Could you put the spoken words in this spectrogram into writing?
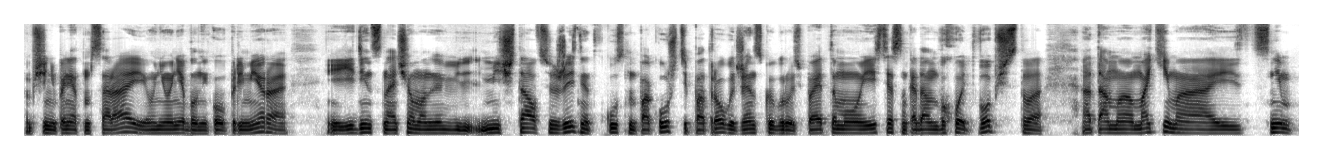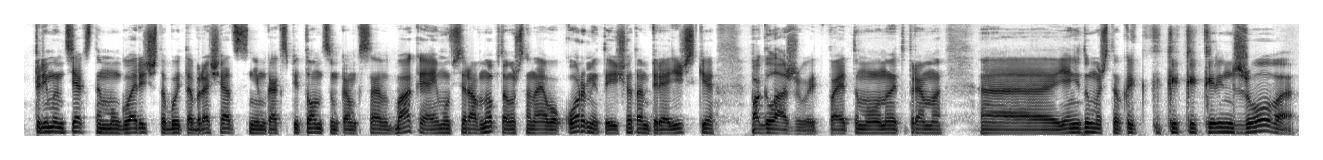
вообще непонятном сарае, у него не было никакого примера, и единственное, о чем он мечтал всю жизнь, это вкусно покушать и потрогать женскую грудь. Поэтому, естественно, когда он выходит в общество, а там э, Макима с ним прямым текстом ему говорит, что будет обращаться с ним как с питомцем, как с собакой, а ему все равно, потому что она его кормит и еще там периодически поглаживает. Поэтому, ну, это прямо... Э, я не думаю, что как кринжово,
